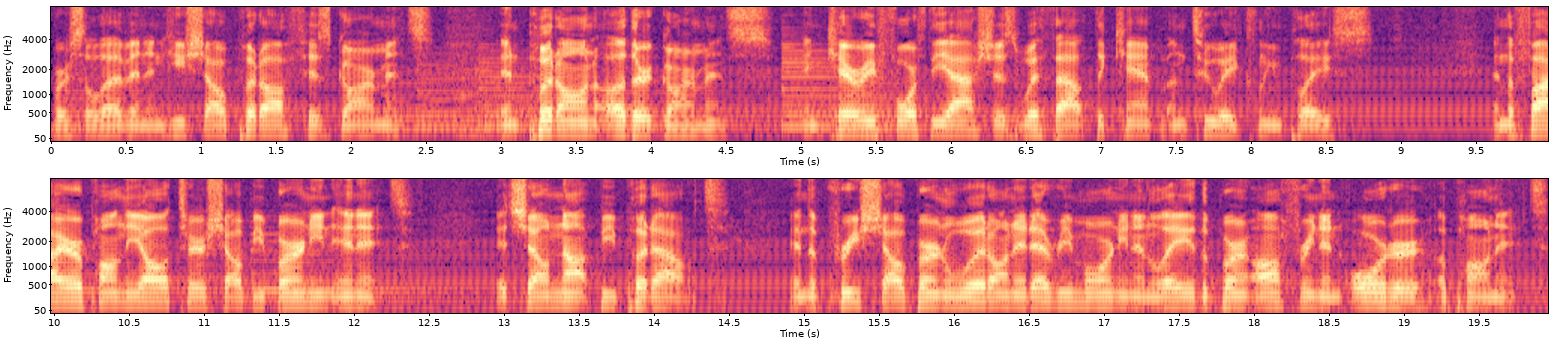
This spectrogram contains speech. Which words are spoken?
Verse 11, And he shall put off his garments, and put on other garments, and carry forth the ashes without the camp unto a clean place. And the fire upon the altar shall be burning in it, it shall not be put out. And the priest shall burn wood on it every morning, and lay the burnt offering in order upon it.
